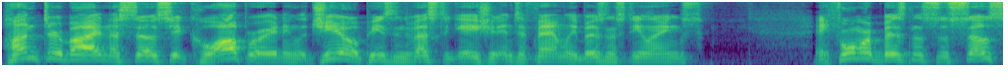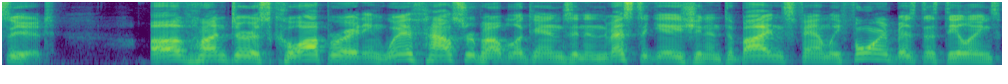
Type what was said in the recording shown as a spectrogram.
Hunter Biden associate cooperating with GOP's investigation into family business dealings. A former business associate of Hunter is cooperating with House Republicans in investigation into Biden's family foreign business dealings,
